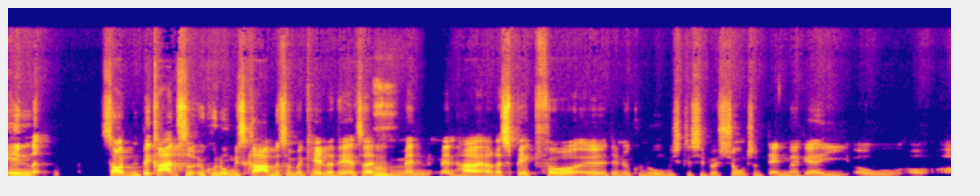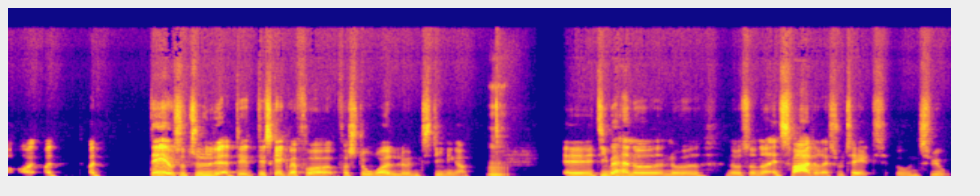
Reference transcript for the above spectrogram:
en sådan begrænset økonomisk ramme, som man kalder det, altså at Mm. man, man har respekt for øh, den økonomiske situation, som Danmark er i, og, og, og, og, og det er jo så tydeligt, at det, det skal ikke være for, for store lønstigninger. Mm. Øh, de vil have noget, noget, noget, sådan noget ansvarligt resultat, uden tvivl.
